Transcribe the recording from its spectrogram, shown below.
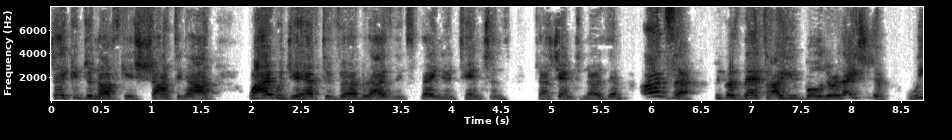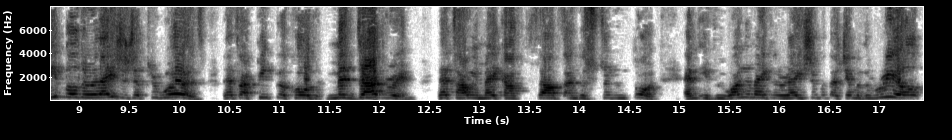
Jacob Janowski is shouting out, why would you have to verbalize and explain your intentions to Hashem to know them? Answer, because that's how you build a relationship. We build a relationship through words. That's why people are called medabrim. That's how we make ourselves understood and thought. And if we want to make the relationship with Hashem with real,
